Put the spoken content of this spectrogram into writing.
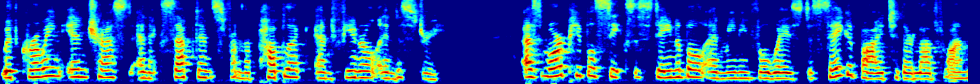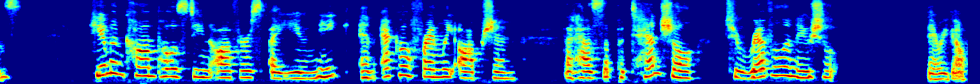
with growing interest and acceptance from the public and funeral industry. As more people seek sustainable and meaningful ways to say goodbye to their loved ones, human composting offers a unique and eco friendly option that has the potential to revolution. There we go.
